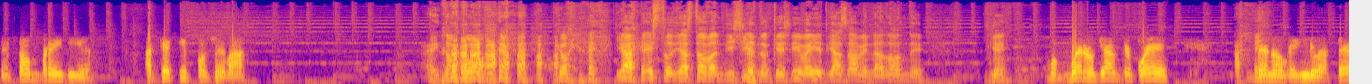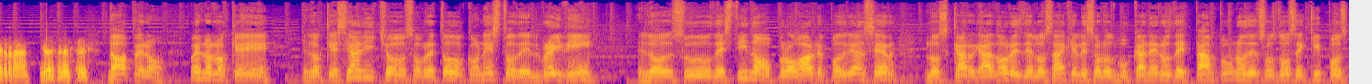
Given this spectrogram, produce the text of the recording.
de Tom Brady? ¿A qué equipo se va? Ay, no, ya estos ya estaban diciendo que se iba a ir, ya saben a dónde. ¿Qué? Bueno, ya se fue de Nueva Inglaterra. No, pero bueno, lo que, lo que se ha dicho, sobre todo con esto del Brady, lo- su destino probable podrían ser los cargadores de Los Ángeles o los bucaneros de Tampa. Uno de esos dos equipos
